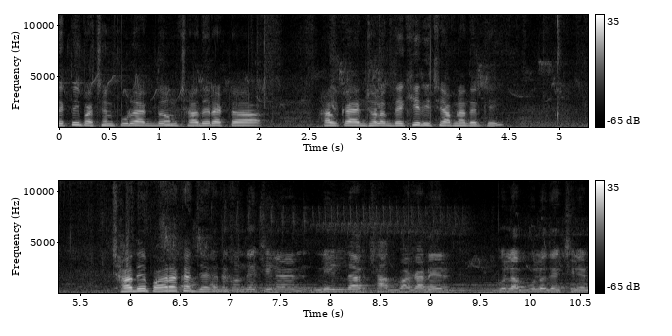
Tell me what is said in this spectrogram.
দেখতেই পাচ্ছেন পুরো একদম ছাদের একটা হালকা এক ঝলক দেখিয়ে দিচ্ছে আপনাদেরকেই। ছাদে পা রাখার জায়গা এখন দেখছিলেন নীলদার ছাদ বাগানের গোলাপগুলো দেখছিলেন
